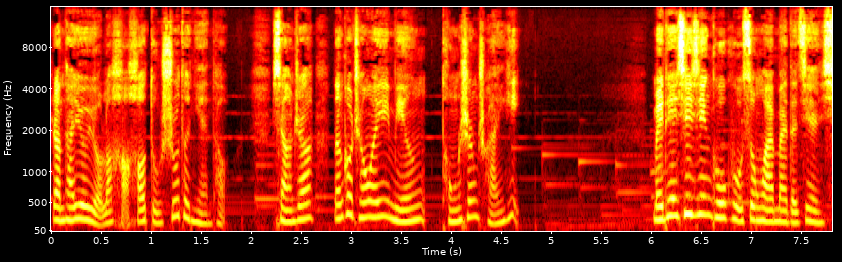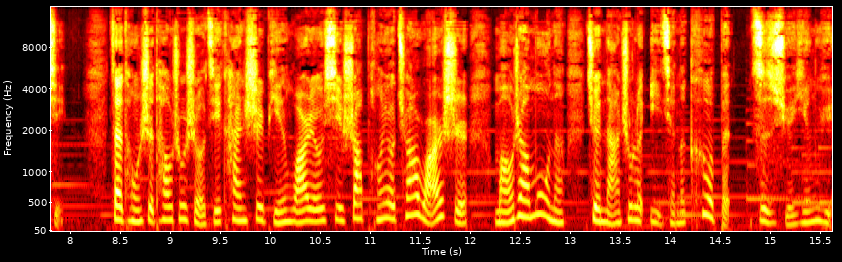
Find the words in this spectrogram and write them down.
让他又有了好好读书的念头，想着能够成为一名同声传译。每天辛辛苦苦送外卖的间隙。在同事掏出手机看视频、玩游戏、刷朋友圈玩时，毛兆木呢却拿出了以前的课本自学英语。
